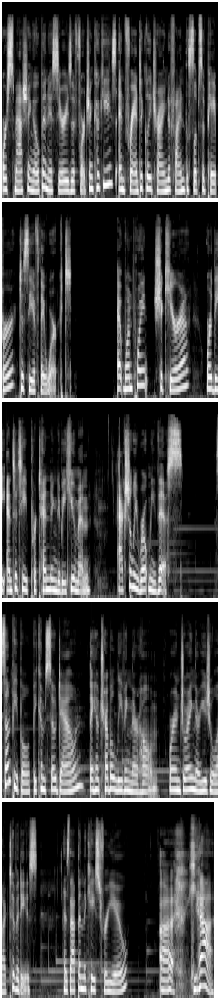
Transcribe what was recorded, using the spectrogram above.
or smashing open a series of fortune cookies and frantically trying to find the slips of paper to see if they worked. At one point, Shakira, or the entity pretending to be human, actually wrote me this. Some people become so down they have trouble leaving their home or enjoying their usual activities. Has that been the case for you? Uh, yeah.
